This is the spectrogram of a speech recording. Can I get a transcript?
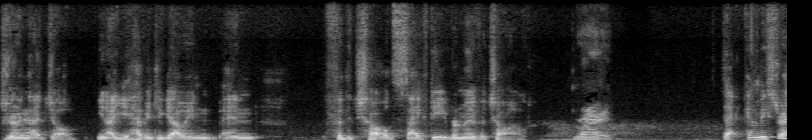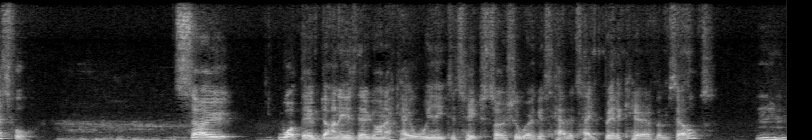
during that job. You know, you're having to go in and for the child's safety, remove a child. Right. That can be stressful. So, what they've done is they've gone, okay, we need to teach social workers how to take better care of themselves. hmm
